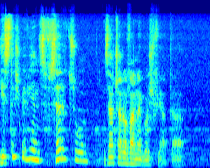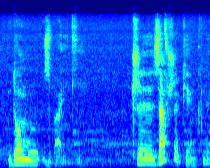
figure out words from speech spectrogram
Jesteśmy więc w sercu zaczarowanego świata, domu z bajki. Czy zawsze pięknej?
